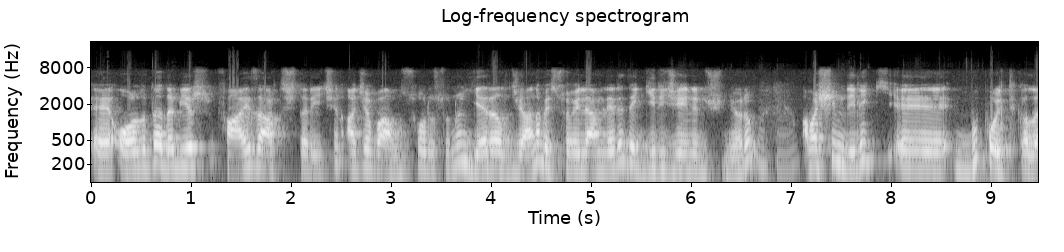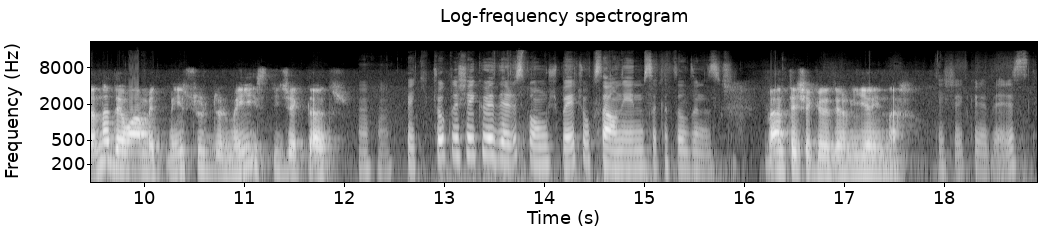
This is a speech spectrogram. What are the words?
e, orada da bir faiz artışları için acaba mı sorusunun yer alacağını ve söylemleri de gireceğini düşünüyorum. Ama şimdilik e, bu politikalarına devam etmeyi, sürdürmeyi isteyeceklerdir. Peki çok teşekkür ederiz Tonguç Bey. Çok sağ olun yayınımıza katıldığınız için. Ben teşekkür ediyorum. İyi yayınlar. Teşekkür ederiz.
